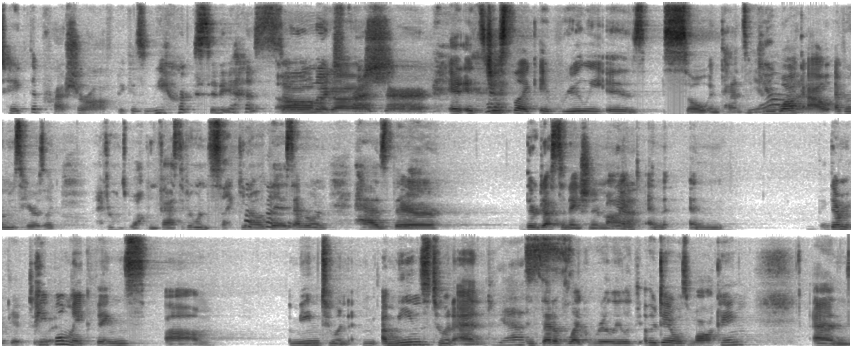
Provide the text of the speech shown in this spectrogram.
take the pressure off because New York City has so Oh much pressure. it, it's just like it really is so intense if you walk out everyone who's here is like everyone's walking fast everyone's like you know this everyone has their their destination in mind and and They There- wanna get to people make things um, a mean to an a means to an end yes instead of like really like the other day I was walking and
